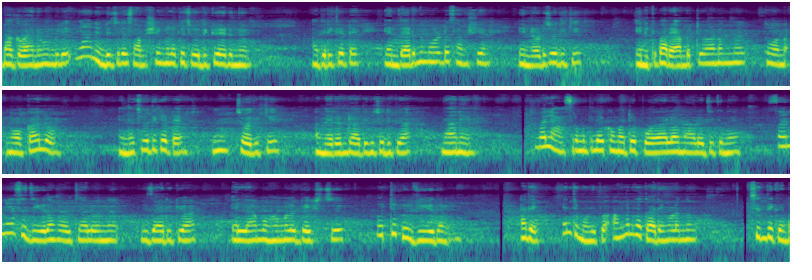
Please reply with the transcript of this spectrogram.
ഭഗവാന് മുമ്പിൽ ഞാൻ എന്റെ ചില സംശയങ്ങളൊക്കെ ചോദിക്കുമായിരുന്നു അതിരിക്കട്ടെ എന്തായിരുന്നു മോളുടെ സംശയം? എന്നോട് ചോദിക്ക്. എനിക്ക് പറയാൻ പറ്റുവാണെന്ന് തോന്ന നോക്കാമല്ലോ എന്നാൽ ചോദിക്കട്ടെ. ചോദിക്ക്. അന്നേരം രാധിക ചോദിക്കുക ഞാനേ വല്ല ആശ്രമത്തിലേക്കോ മറ്റോ പോയാലോ എന്ന് ആലോചിക്കുന്നത് സന്യാസ ജീവിതം കഴിച്ചാലോ എന്ന് വിചാരിക്കുക എല്ലാ മുഖങ്ങളും ഉപേക്ഷിച്ച് ഒറ്റക്കൊരു ജീവിതം. അതെ എന്റെ മോളിപ്പോൾ അങ്ങനത്തെ കാര്യങ്ങളൊന്നും ചിന്തിക്കണ്ട.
